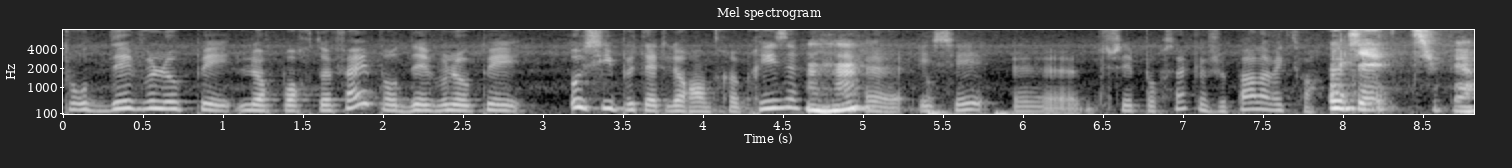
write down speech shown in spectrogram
pour développer leur portefeuille, pour développer aussi peut-être leur entreprise. Mhm. Euh, et c'est euh, c'est pour ça que je parle avec toi. Ok, super.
